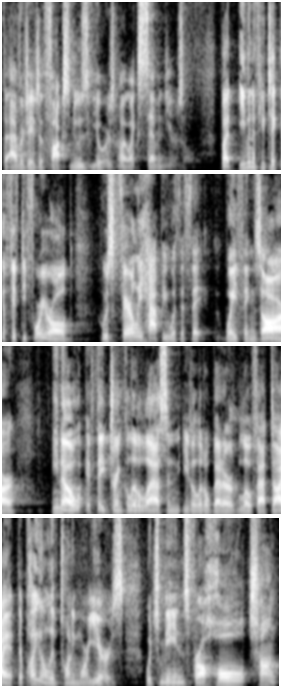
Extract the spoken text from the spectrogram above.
the average age of the Fox News viewer is probably like 70 years old. But even if you take the 54 year old who is fairly happy with the th- way things are, you know, if they drink a little less and eat a little better low fat diet, they're probably going to live 20 more years, which means for a whole chunk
